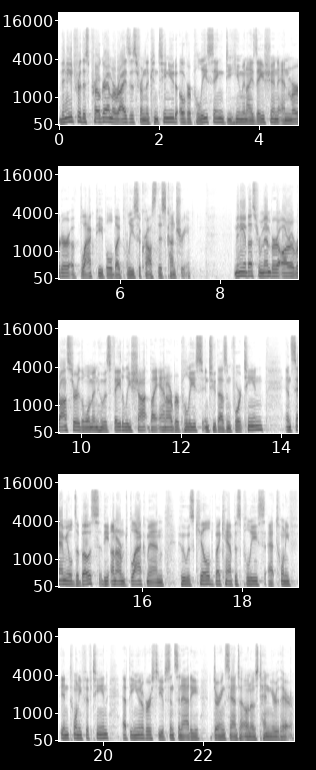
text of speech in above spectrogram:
The need for this program arises from the continued over-policing, dehumanization, and murder of black people by police across this country. Many of us remember Aura Rosser, the woman who was fatally shot by Ann Arbor police in 2014, and Samuel DuBose, the unarmed black man who was killed by campus police at 20, in 2015 at the University of Cincinnati during Santa Ono's tenure there.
